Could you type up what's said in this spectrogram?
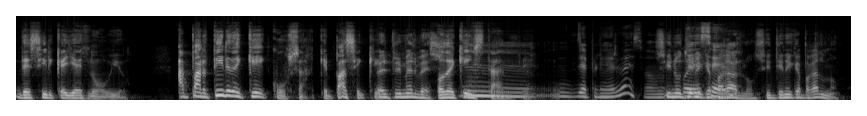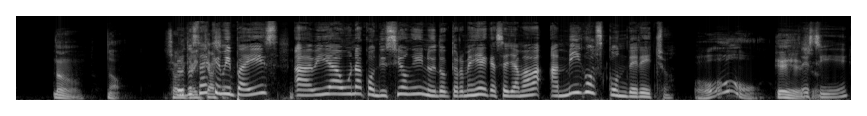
decir que ella es novio. ¿A partir de qué cosa? ¿Que pase qué? El primer beso. ¿O de qué instante? Mm, Del primer beso. Si no tiene que ser. pagarlo, si tiene que pagarlo, no. No. No. Pero tú sabes que en mi país había una condición, Hino y doctor Mejía, que se llamaba amigos con derecho. Oh, ¿Qué es Eh, eso? Sí.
